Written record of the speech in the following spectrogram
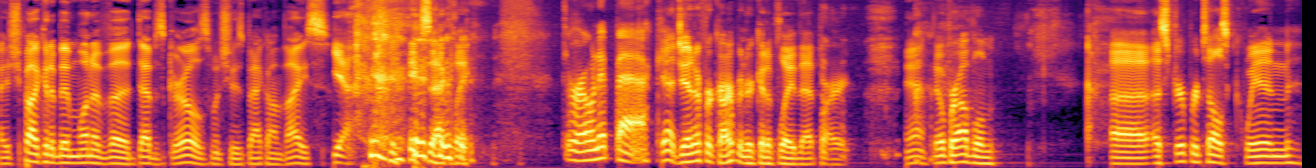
Uh, she probably could have been one of uh, Deb's girls when she was back on Vice. Yeah, exactly. Throwing it back. yeah, Jennifer Carpenter could have played that part. Yeah. No problem. Uh, a stripper tells Quinn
